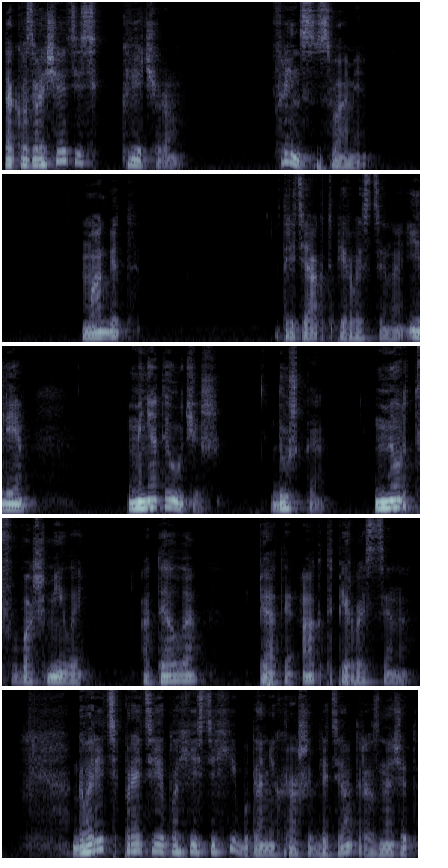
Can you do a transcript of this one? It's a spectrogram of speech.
«Так возвращайтесь к вечеру». Фринс с вами. Макбет. Третий акт, первая сцена. Или «Меня ты учишь». Душка. Мертв ваш милый. Отелло. Пятый акт, первая сцена. Говорить про эти плохие стихи, будто они хороши для театра, значит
